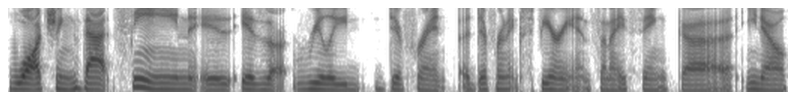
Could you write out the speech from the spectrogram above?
watching that scene is is a really different a different experience. And i think uh, you know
